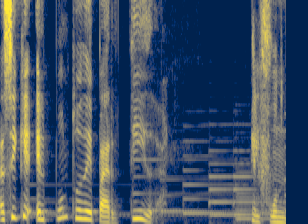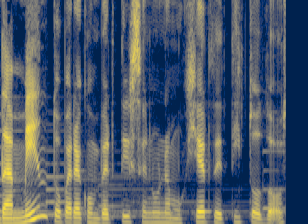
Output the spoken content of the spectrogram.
Así que el punto de partida, el fundamento para convertirse en una mujer de Tito II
